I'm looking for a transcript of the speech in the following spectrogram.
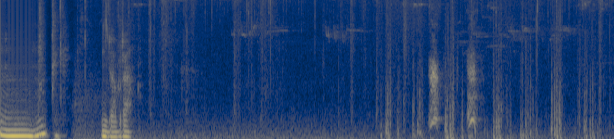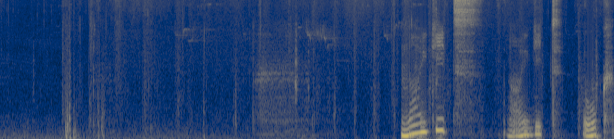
Mhm. Dobra. No i git. No i git. Łuk.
